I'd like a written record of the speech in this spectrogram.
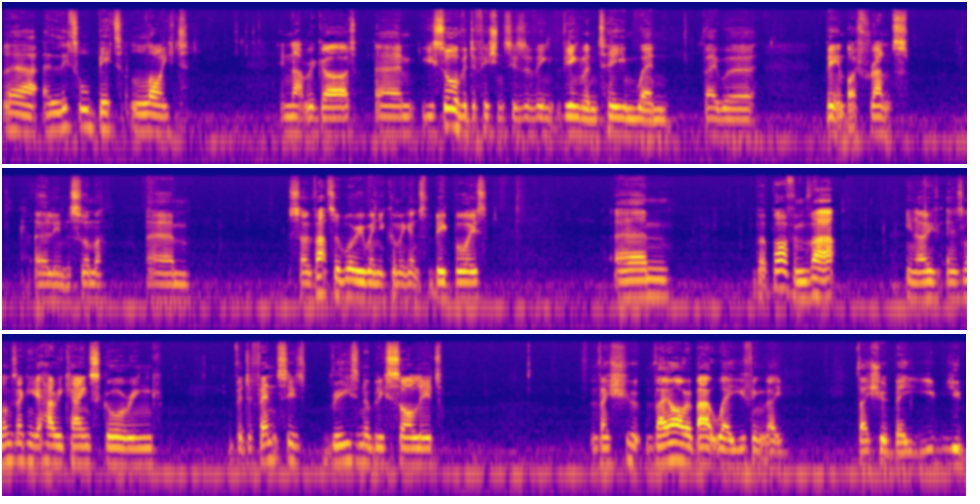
uh, a little bit light in that regard. Um, you saw the deficiencies of the England team when they were beaten by France early in the summer. Um, so that's a worry when you come against the big boys. Um, but apart from that, you know, as long as I can get Harry Kane scoring, the defence is reasonably solid. They should, they are about where you think they, they should be. You you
